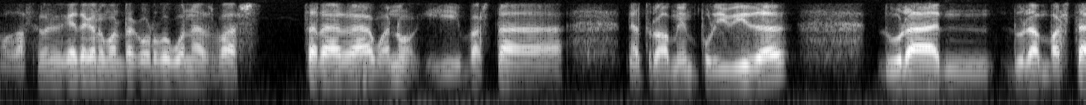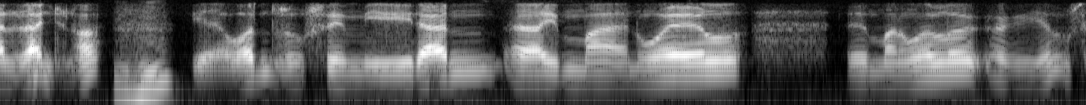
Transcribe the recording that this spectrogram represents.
M'agafé una miqueta que no me'n recordo quan es va estrenar. Bueno, aquí va estar naturalment prohibida durant, durant bastants anys, no? Uh -huh. I llavors, ho sé, mirant, eh, Emmanuel... Emmanuel, jo no sé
